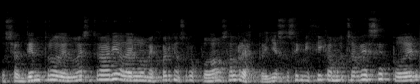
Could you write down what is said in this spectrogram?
o sea, dentro de nuestra área, dar lo mejor que nosotros podamos al resto. Y eso significa muchas veces poder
